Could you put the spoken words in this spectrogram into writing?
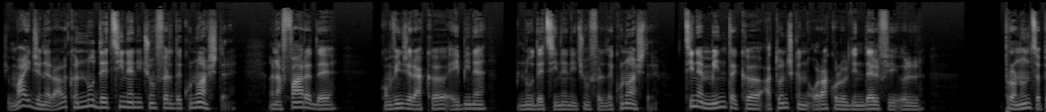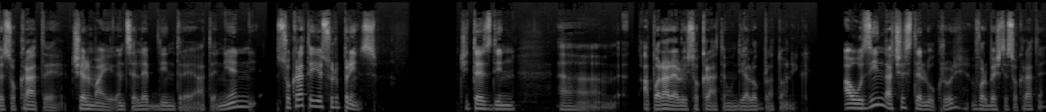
Și mai general că nu deține niciun fel de cunoaștere, în afară de convingerea că, ei bine, nu deține niciun fel de cunoaștere. Ține minte că atunci când oracolul din Delphi îl pronunță pe Socrate cel mai înțelept dintre atenieni, Socrate e surprins. Citez din uh, apărarea lui Socrate, un dialog platonic. Auzind aceste lucruri, vorbește Socrate,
